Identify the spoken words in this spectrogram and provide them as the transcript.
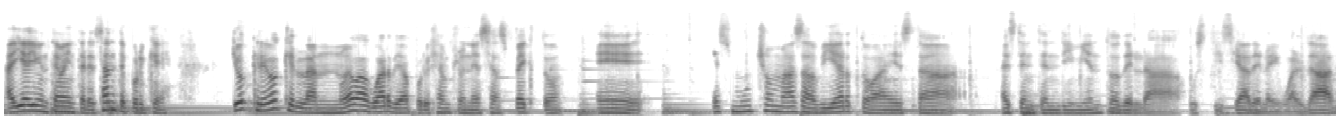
ahí hay un tema interesante porque yo creo que la nueva guardia, por ejemplo, en ese aspecto, eh, es mucho más abierto a, esta, a este entendimiento de la justicia, de la igualdad,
